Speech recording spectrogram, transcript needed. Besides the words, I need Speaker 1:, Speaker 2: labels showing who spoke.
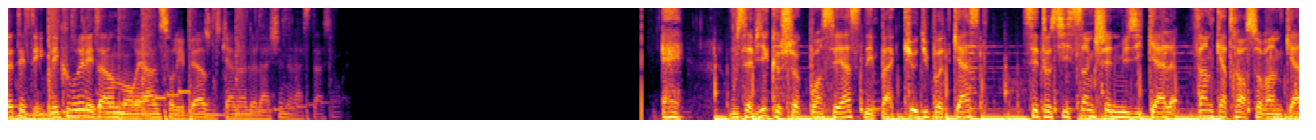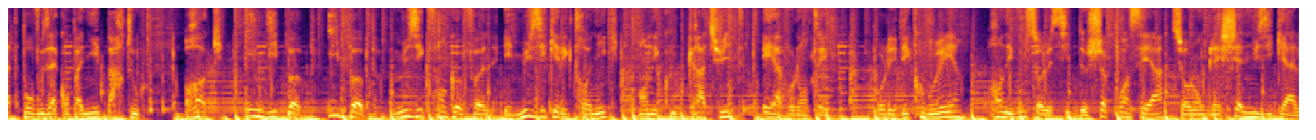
Speaker 1: cet été. Découvrez les talents de Montréal sur les berges du canal de la Chine à la station.
Speaker 2: Eh, vous saviez que choc.ca ce n'est pas que du podcast? C'est aussi 5 chaînes musicales 24 heures sur 24 pour vous accompagner partout. Rock, indie pop, hip-hop, musique francophone et musique électronique en écoute gratuite et à volonté. Pour les découvrir, rendez-vous sur le site de choc.ca sur l'onglet chaîne musicale.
